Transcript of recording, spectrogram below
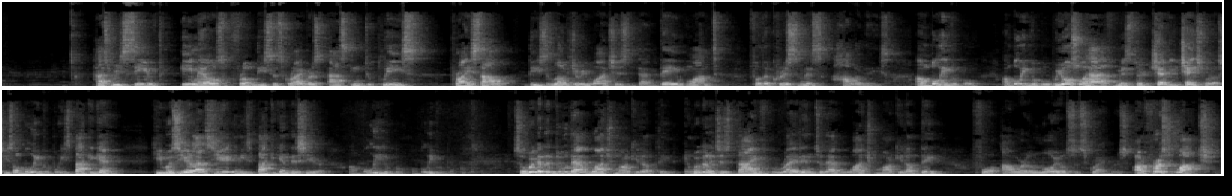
has received emails from these subscribers asking to please price out these luxury watches that they want for the Christmas holidays. Unbelievable. Unbelievable. We also have Mr. Chevy Chase with us. He's unbelievable. He's back again. He was here last year and he's back again this year. Unbelievable. Unbelievable. So we're going to do that watch market update and we're going to just dive right into that watch market update for our loyal subscribers. Our first watch,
